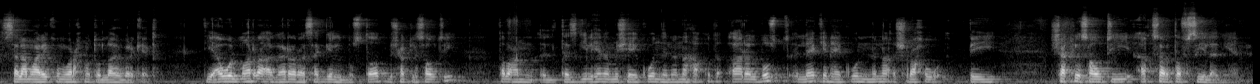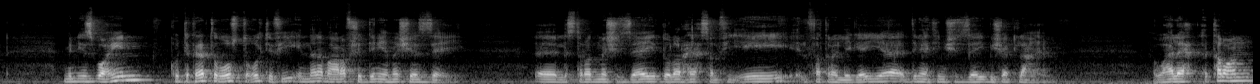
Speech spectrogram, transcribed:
السلام عليكم ورحمة الله وبركاته. دي أول مرة أجرب أسجل البوستات بشكل صوتي. طبعا التسجيل هنا مش هيكون إن أنا هقعد أقرأ ال post لكن هيكون إن أنا أشرحه بشكل صوتي أكثر تفصيلا يعني. من أسبوعين كنت كتبت post قلت فيه إن أنا معرفش الدنيا ماشية إزاي. آه، الاستيراد ماشي إزاي الدولار هيحصل فيه إيه الفترة اللي جاية الدنيا هتمشي إزاي بشكل عام. وهل طبعا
